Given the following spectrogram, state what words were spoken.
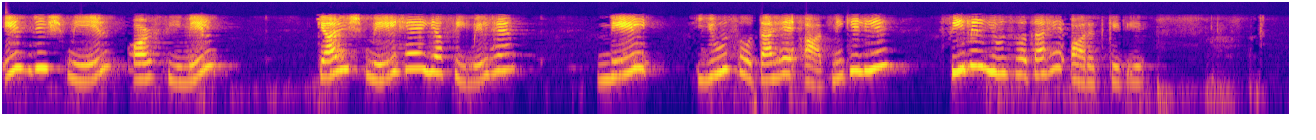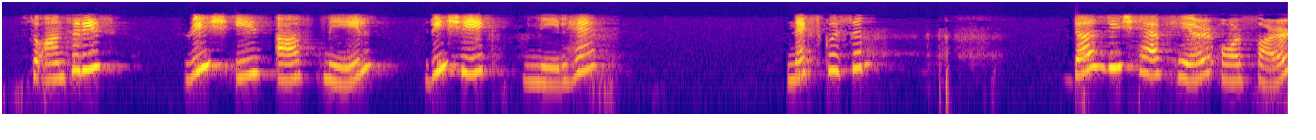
Is Rish male or female? क्या रिश मेल है या फीमेल है मेल यूज़ होता है आदमी के लिए फीमेल यूज़ होता है औरत के लिए। So answer is Rish is a male Rish एक मेल है। Next question does Rish have hair or fur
